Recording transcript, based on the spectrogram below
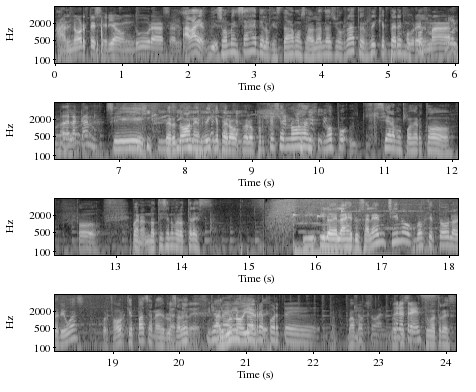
al norte sería Honduras. Ah, vaya, son mensajes de lo que estábamos hablando hace un rato. Enrique Pérez Moscoso. Por el mar. Culpa de la cami. Sí, perdón Enrique, pero, pero ¿por qué se enojan? No quisiéramos poner todo, Bueno, noticia número 3. Y, y lo de la Jerusalén, chino, vos que todo lo averiguas. Por favor, ¿qué pasa en Jerusalén? ¿Algún no oyente? reporte vamos. Número 3.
